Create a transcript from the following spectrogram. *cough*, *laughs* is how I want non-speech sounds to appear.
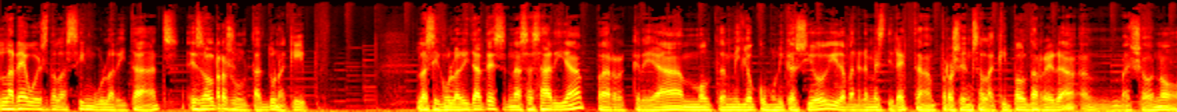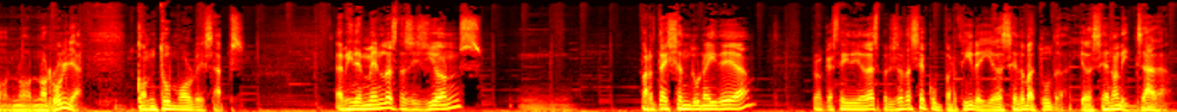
la veu és de les singularitats, és el resultat d'un equip. La singularitat és necessària per crear molta millor comunicació i de manera més directa, però sense l'equip al darrere eh, això no, no, no rutlla, com tu molt bé saps. Evidentment, les decisions mm, parteixen d'una idea, però aquesta idea després ha de ser compartida i ha de ser debatuda i ha de ser analitzada.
